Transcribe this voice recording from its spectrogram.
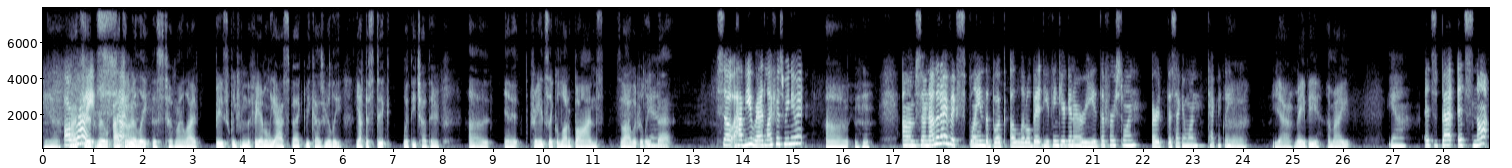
Yeah. All I right, Could I so- can relate this to my life basically from the family aspect because really you have to stick with each other, uh, and it creates like a lot of bonds. So I would relate Yeah. that. So have you read Life as We Knew It? Uh, hmm Um, so now that I've explained the book a little bit, do you think you're gonna read the first one or the second one, technically? Uh, yeah, maybe I might. Yeah. It's bet it's not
